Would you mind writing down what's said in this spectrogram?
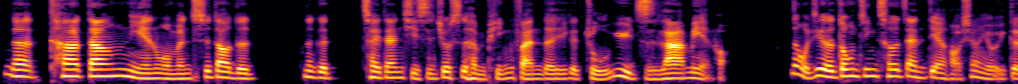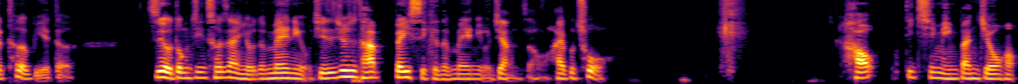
那他当年我们吃到的那个菜单，其实就是很平凡的一个煮玉子拉面哈。那我记得东京车站店好像有一个特别的。只有东京车站有的 menu，其实就是它 basic 的 menu 这样子哦，还不错。好，第七名斑鸠哈，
